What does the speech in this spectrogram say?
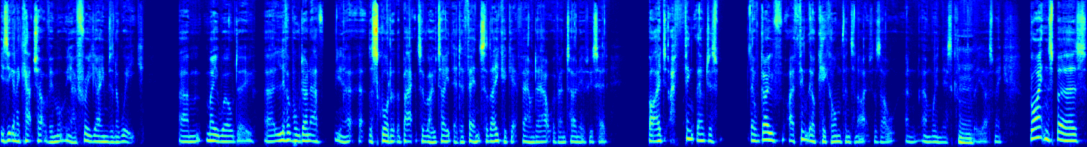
Is he going to catch up with him? You know, three games in a week um, may well do. Uh, Liverpool don't have you know the squad at the back to rotate their defence, so they could get found out with Antonio, as we said. But I, I think they'll just they'll go. I think they'll kick on from tonight's result and and win this comfortably. Mm. That's me. Brighton Spurs.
